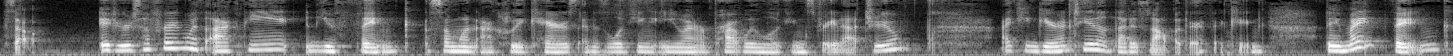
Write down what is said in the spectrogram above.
So, if you're suffering with acne and you think someone actually cares and is looking at you and are probably looking straight at you, I can guarantee that that is not what they're thinking. They might think,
